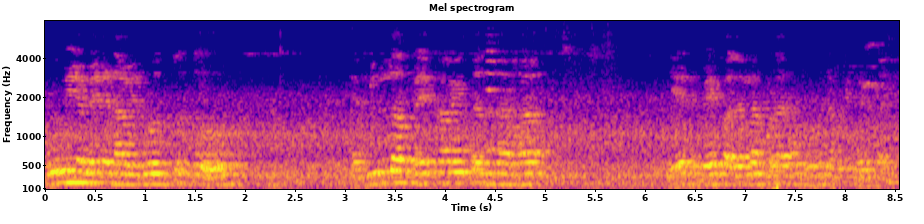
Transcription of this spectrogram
ಭೂಮಿಯ ಮೇಲೆ ನಾವು ಇರುವಂಥದ್ದು ಎಲ್ಲ ಬೇಕಾಗಿದ್ದಂತಹ ಏನು ಬೇಕು ಅದೆಲ್ಲ ಕೂಡ ಭೂಮಿ ನಮಗೆ ಹೇಳ್ತಾ ಇದೆ.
